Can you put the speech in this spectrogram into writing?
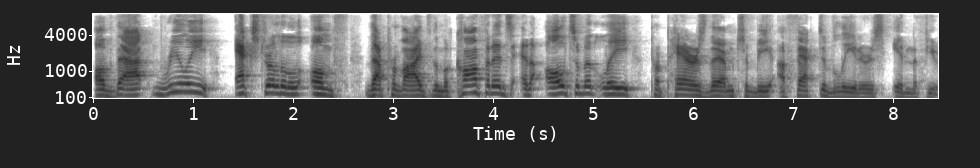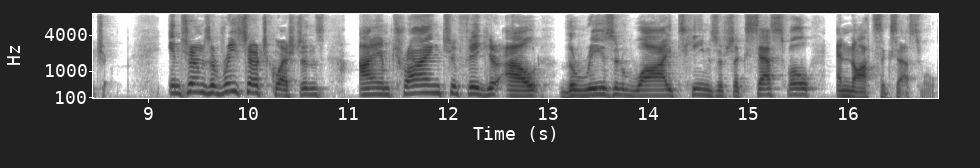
of that really extra little oomph that provides them with confidence and ultimately prepares them to be effective leaders in the future? In terms of research questions, I am trying to figure out the reason why teams are successful and not successful.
